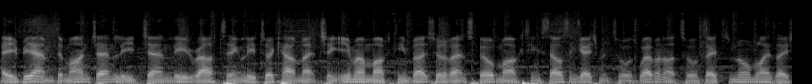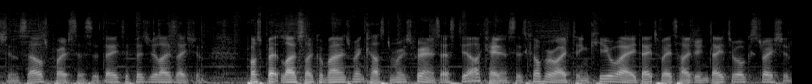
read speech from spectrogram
ABM, demand gen, lead gen, lead routing, lead to account matching, email marketing, virtual events, field marketing, sales engagement tools, webinar tools, data normalization, sales processes, data visualization, prospect lifecycle management, customer experience, SDR cadences, copywriting, QA, database hygiene, data orchestration,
